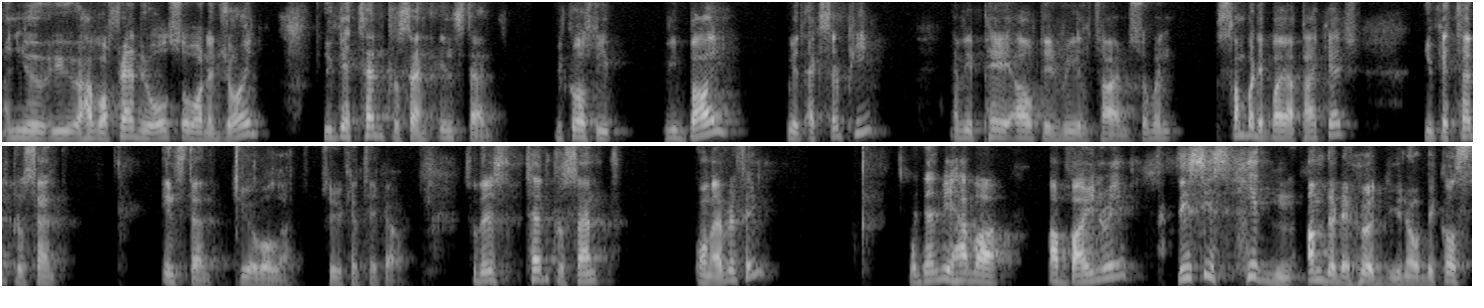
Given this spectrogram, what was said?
and you, you have a friend who also want to join, you get 10% instant because we, we buy with XRP and we pay out in real time. So when somebody buy a package, you get 10% instant to your wallet, so you can take out. So there's 10% on everything. And then we have a, a binary. This is hidden under the hood, you know, because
